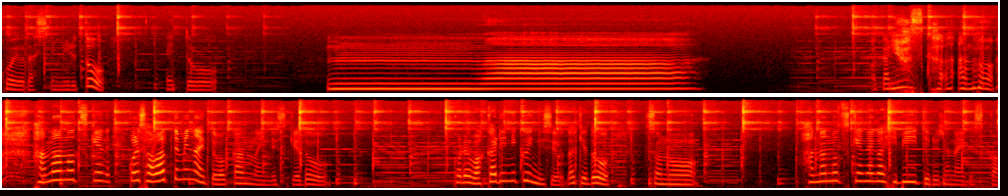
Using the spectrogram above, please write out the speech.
声を出してみるとえっとうーんわわかりますか？あの鼻の付け根これ触ってみないと分かんないんですけどこれ分かりにくいんですよ。だけどその鼻の付け根が響いてるじゃないですか。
